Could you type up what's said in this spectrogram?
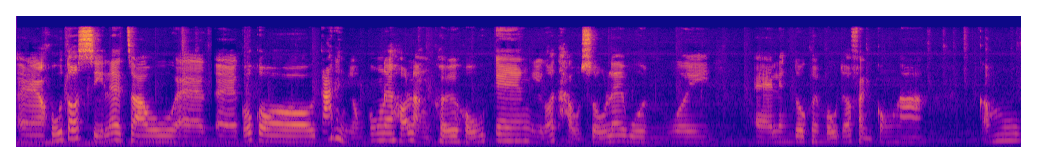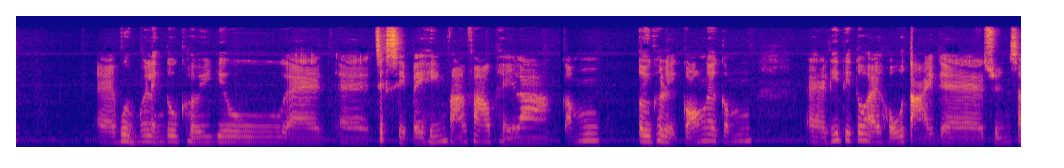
誒好、多時咧就誒誒嗰個家庭傭工咧，可能佢好驚，如果投訴咧，會唔會誒、令到佢冇咗份工啦？咁誒、會唔會令到佢要誒誒、即時被遣返翻屋企啦？咁對佢嚟講咧，咁誒呢啲都係好大嘅損失，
